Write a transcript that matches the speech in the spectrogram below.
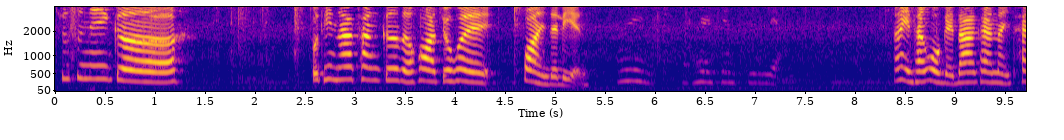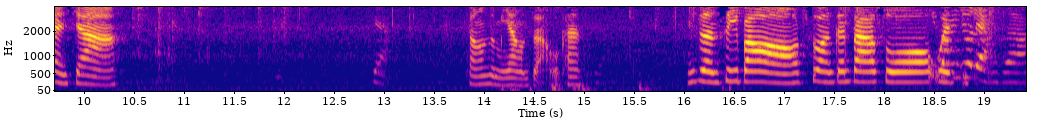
就是那个不听他唱歌的话，就会画你的脸。嗯，我可以先吃两。那你糖果给大家看，那你看一下、啊，这样。长什么样子啊？我看，你只能吃一包哦，吃完跟大家说味就两个啊。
